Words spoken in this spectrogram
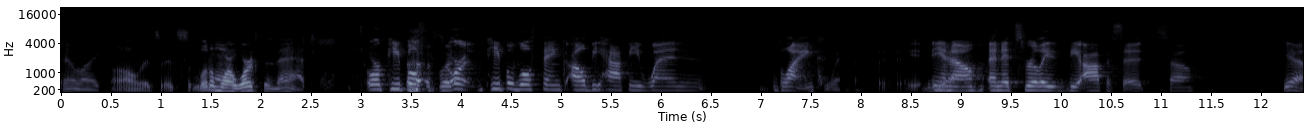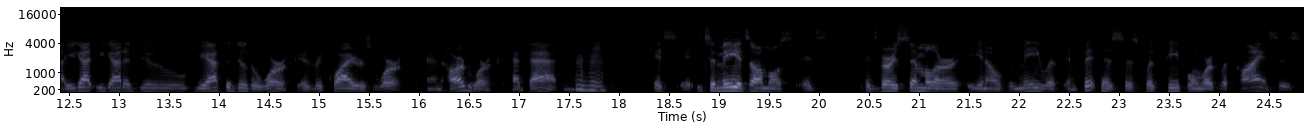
and like oh it's it's a little more work than that or people but, or people will think i'll be happy when blank when, you yeah. know and it's really the opposite so yeah you got you got to do you have to do the work it requires work and hard work at that and mm-hmm. it's it, to me it's almost it's it's very similar, you know, for me with in fitness, is with people and work with clients is,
